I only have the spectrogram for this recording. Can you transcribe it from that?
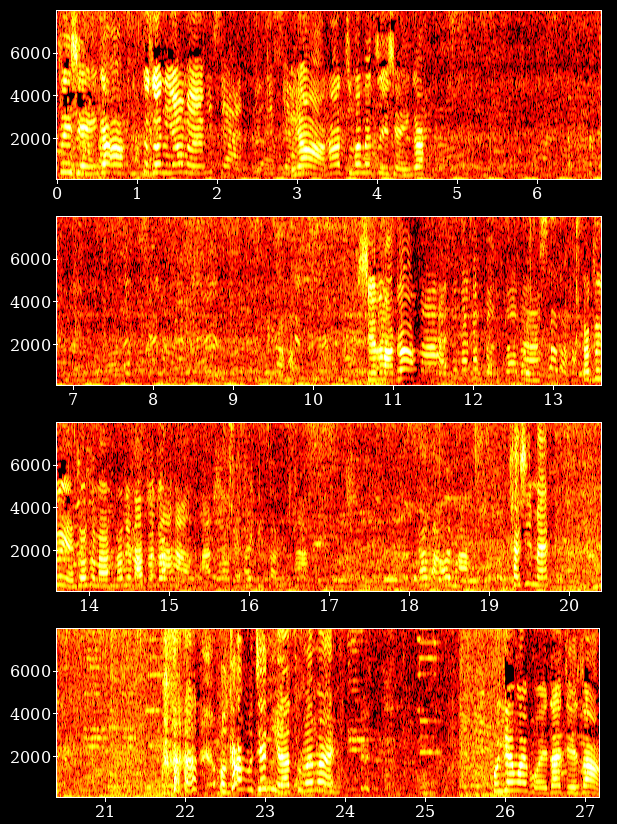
自己选一个啊，哥哥你要吗？不要啊，那猪妹妹自己选一个。选的哪个？还是那个粉色的？粉色的好。那这个颜色是吗？那就拿这个。好，拿这个给二弟找啊。要打二吗？开心没？我看不见你了，猪妹妹。碰见外婆也在街上。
